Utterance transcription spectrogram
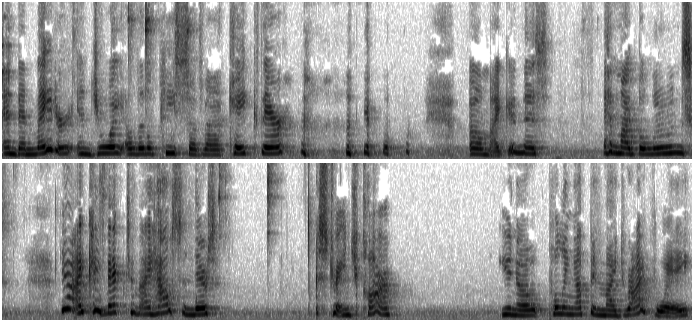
and then later enjoy a little piece of uh, cake there. oh my goodness. And my balloons. Yeah, I came back to my house and there's a strange car you know, pulling up in my driveway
